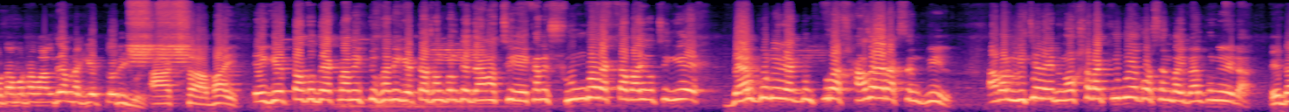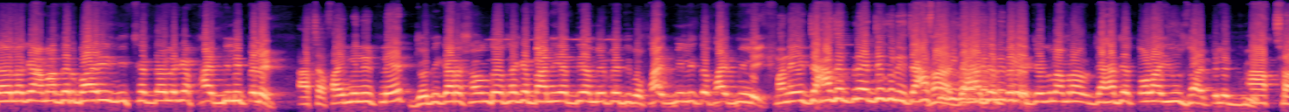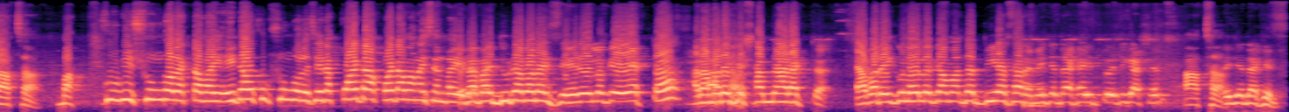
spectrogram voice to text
মোটা মোটা মাল দিয়ে আমরা গেট তৈরি করি। আচ্ছা ভাই এই গেটটা তো দেখলাম একটুখানি। গেটটা সম্পর্কে জানাচ্ছি এখানে সুন্দর একটা ভাই হচ্ছে গিয়ে ব্যালকনির একদম পুরো সাজায় রাখছেন গ্রিল আবার নিচের এই নকশাটা কি দিয়ে করছেন ভাই ব্যালকনির এটা? এটা হলো গিয়ে আমাদের ভাই নিচেরটা হলো ফাইভ মিলি প্লেট আচ্ছা ফাইভ মিলির প্লেট যদি কারও সন্দেহ থাকে বানিয়ে দিয়ে মেপে দিব। ফাইভ মিলি তো ফাইভ মিলি মানে এই জাহাজের প্লেট যেগুলি জাহাজ হ্যাঁ, তৈরি জাহাজের প্লেট যেগুলো আমরা জাহাজের তলা ইউজ হয় প্লেটগুলো আচ্ছা আচ্ছা। বাহ খুবই সুন্দর একটা ভাই। এটাও খুব সুন্দর হয়েছে। এটা কয়টা কয়টা বানাইছেন ভাই এটা ভাই দুটা বানাইছে। এর হলো গিয়ে একটা আর আমার এই যে আচ্ছা। সামনে আর একটা আবার এইগুলো হলো গিয়ে আমাদের বিএসআরএম এই যে একটু এদিকে আসেন। আচ্ছা। এই যে দেখেন।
